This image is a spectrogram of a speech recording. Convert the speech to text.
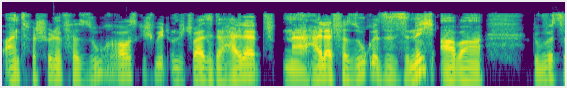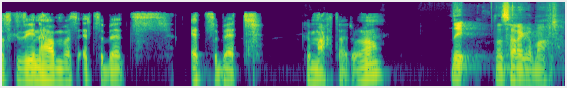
ein, zwei schöne Versuche rausgespielt und ich weiß nicht, der Highlight, na, Highlight-Versuch ist es nicht, aber du wirst das gesehen haben, was Etzebeth, Etzebeth gemacht hat, oder? Nee, was hat er gemacht?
